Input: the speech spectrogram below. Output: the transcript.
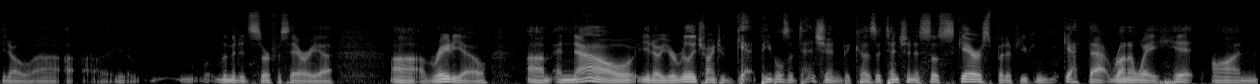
you know, uh, uh, uh you know, limited surface area uh, of radio. Um, and now, you know, you're really trying to get people's attention because attention is so scarce. But if you can get that runaway hit on,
